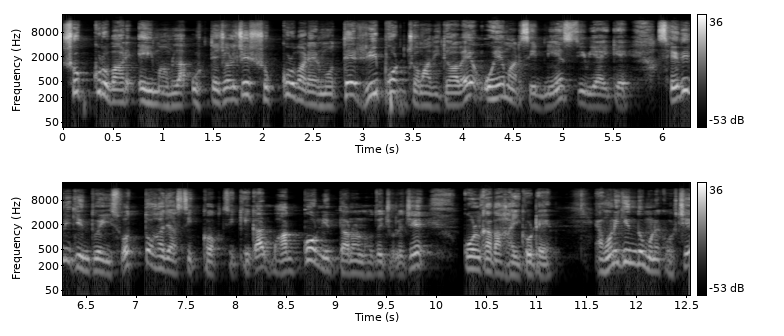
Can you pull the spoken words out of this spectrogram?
শুক্রবার এই মামলা উঠতে চলেছে। শুক্রবারের মধ্যে রিপোর্ট জমা দিতে হবে ওএমআর সিট নিয়ে সিবিআইকে সেদিনই কিন্তু এই সত্তর হাজার শিক্ষক, শিক্ষিকার ভাগ্য নির্ধারণ হতে চলেছে কলকাতা হাইকোর্টে। এমনই কিন্তু মনে করছে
